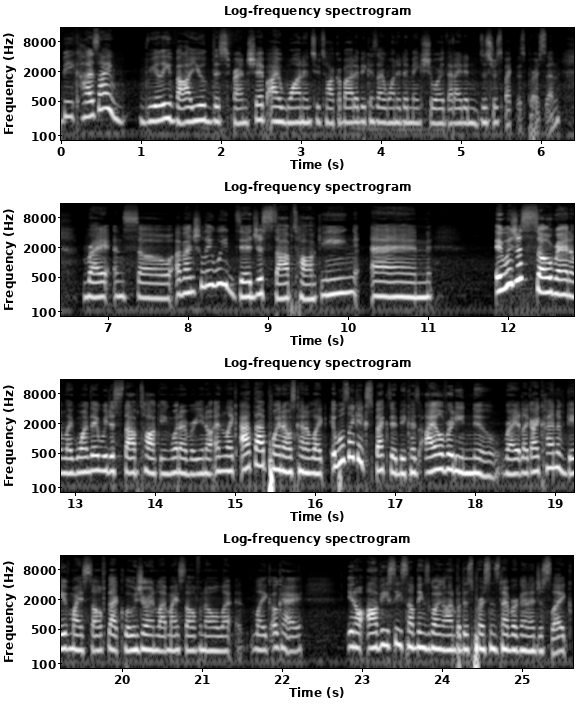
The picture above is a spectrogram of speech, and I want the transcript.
because I really valued this friendship, I wanted to talk about it because I wanted to make sure that I didn't disrespect this person, right? And so eventually we did just stop talking and it was just so random. Like one day we just stopped talking, whatever, you know. And like at that point I was kind of like it was like expected because I already knew, right? Like I kind of gave myself that closure and let myself know like okay, you know, obviously something's going on, but this person's never gonna just like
